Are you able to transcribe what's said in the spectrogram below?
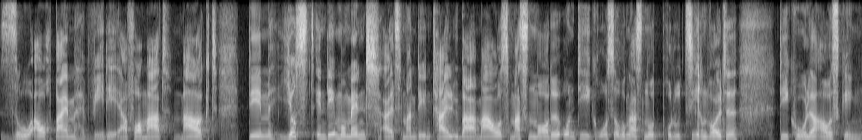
So auch beim WDR-Format Markt, dem just in dem Moment, als man den Teil über Maos Massenmorde und die große Hungersnot produzieren wollte, die Kohle ausging.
